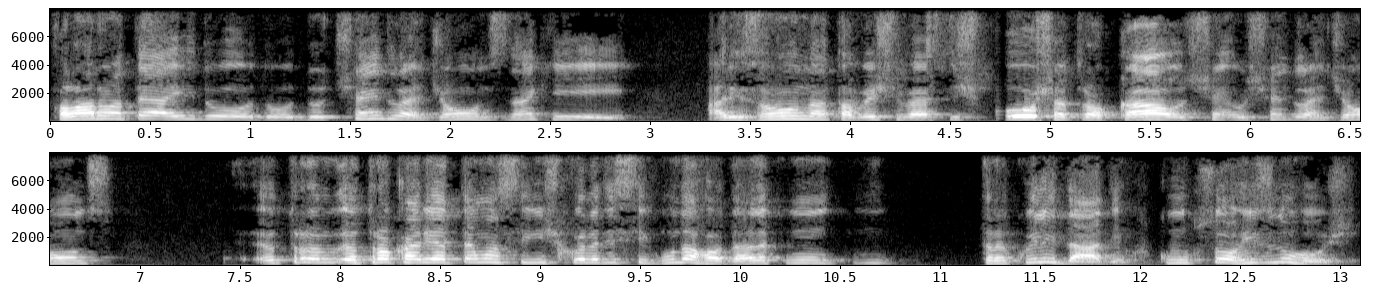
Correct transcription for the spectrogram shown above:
Falaram até aí do, do, do Chandler Jones, né? Que Arizona talvez estivesse disposto a trocar o Chandler Jones. Eu, tro- eu trocaria até uma assim, escolha de segunda rodada com, com tranquilidade, com um sorriso no rosto.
